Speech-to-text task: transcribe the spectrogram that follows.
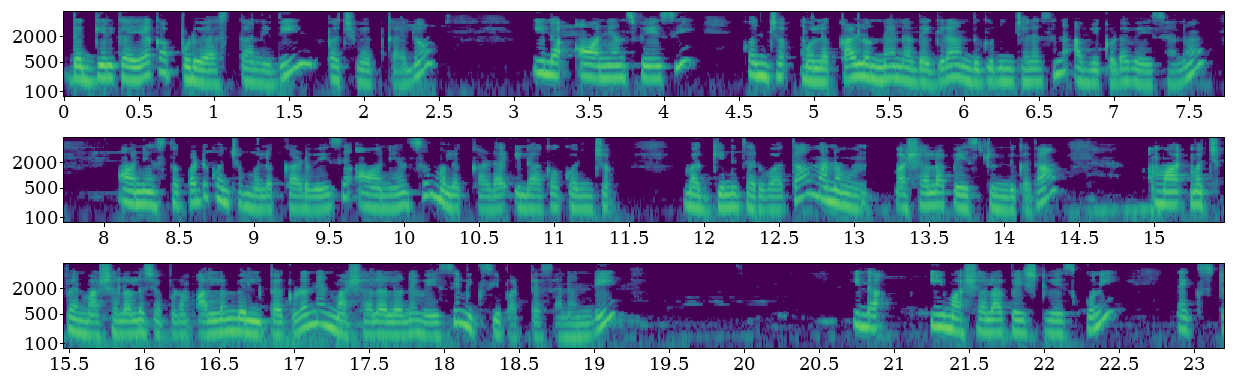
దగ్గరికి అయ్యాక అప్పుడు వేస్తాను ఇది పచ్చిమిరపకాయలు. ఇలా ఆనియన్స్ వేసి కొంచెం ములక్కాళ్ళు ఉన్నాయి నా దగ్గర అందు గురించి అనేసి అవి కూడా వేసాను ఆనియన్స్తో పాటు కొంచెం ములక్కాడ వేసి ఆనియన్స్ ములక్కాడ ఇలాగ కొంచెం మగ్గిన తర్వాత మనం మసాలా పేస్ట్ ఉంది కదా మర్చిపోయాను మసాలాలో చెప్పడం. అల్లం వెల్లిపాయ కూడా నేను మసాలాలోనే వేసి మిక్సీ పట్టేశానండి. ఇలా ఈ మసాలా పేస్ట్ వేసుకొని నెక్స్ట్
